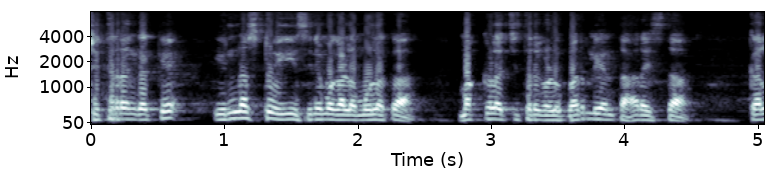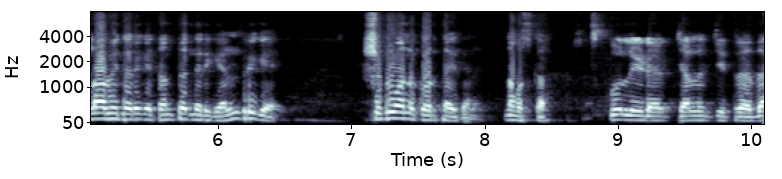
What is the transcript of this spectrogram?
ಚಿತ್ರರಂಗಕ್ಕೆ ಇನ್ನಷ್ಟು ಈ ಸಿನಿಮಾಗಳ ಮೂಲಕ ಮಕ್ಕಳ ಚಿತ್ರಗಳು ಬರಲಿ ಅಂತ ಹಾರೈಸ್ತಾ ಕಲಾವಿದರಿಗೆ, ತಂತ್ರಜ್ಞರಿಗೆ ಎಲ್ರಿಗೆ ಶುಭವನ್ನು ಕೋರ್ತಾ ಇದ್ದೇನೆ. ನಮಸ್ಕಾರ. ಸ್ಕೂಲ್ ಲೀಡರ್ ಚಲನಚಿತ್ರದ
